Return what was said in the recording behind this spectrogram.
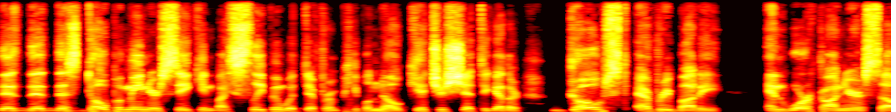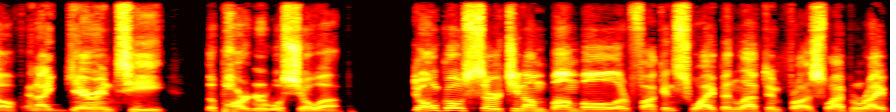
this this dopamine you're seeking by sleeping with different people. No, get your shit together. Ghost everybody and work on yourself. And I guarantee the partner will show up. Don't go searching on Bumble or fucking swiping left and front, swiping right.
